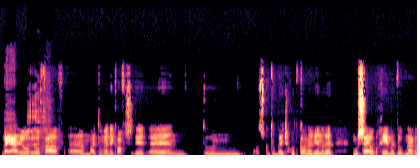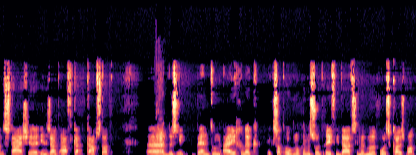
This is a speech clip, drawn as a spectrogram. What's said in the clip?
nou ja, heel, heel gaaf. Um, maar toen ben ik afgestudeerd en toen, als ik het een beetje goed kan herinneren, moest zij op een gegeven moment ook naar een stage in Zuid-Afrika, Kaapstad. Uh, ja. Dus ik ben toen eigenlijk, ik zat ook nog in een soort revalidatie met mijn voorste kruisband.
